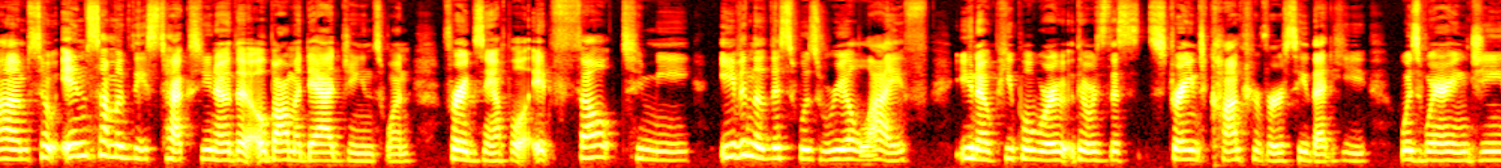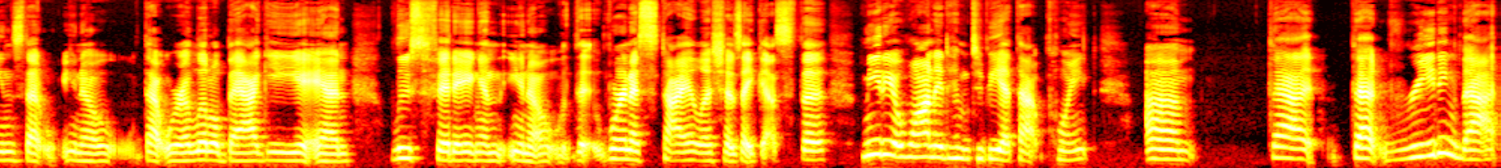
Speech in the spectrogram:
Um, so, in some of these texts, you know, the Obama dad jeans one, for example, it felt to me, even though this was real life, you know people were there was this strange controversy that he was wearing jeans that you know that were a little baggy and loose fitting and you know that weren't as stylish as i guess the media wanted him to be at that point um that that reading that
